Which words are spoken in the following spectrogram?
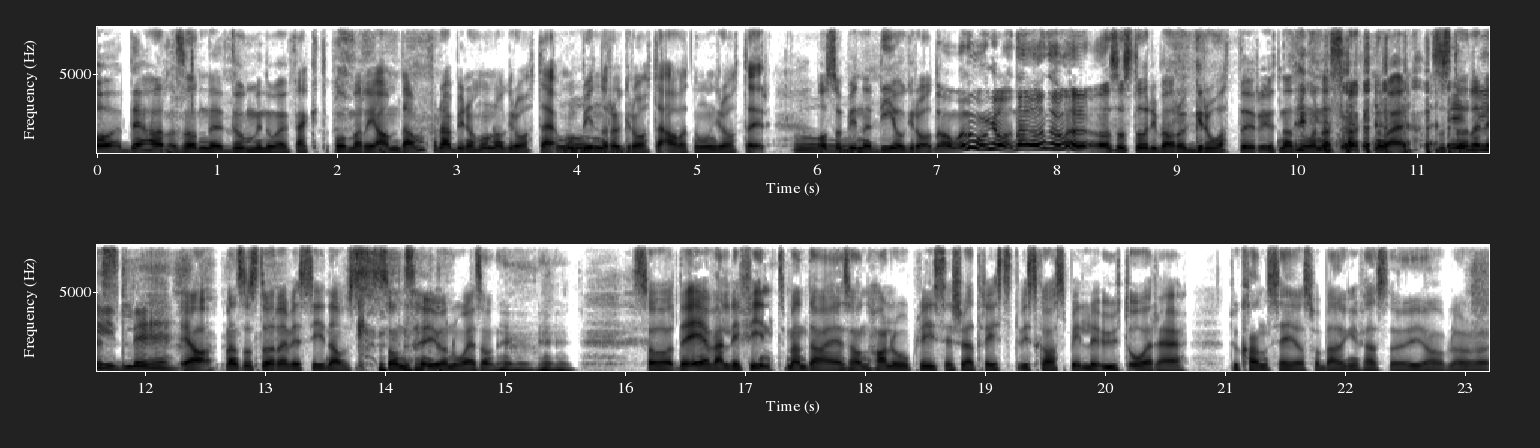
Og det har en sånn eh, dominoeffekt på Marie Amdam, for da begynner hun å gråte. Hun begynner å gråte av at noen gråter. Og så begynner de å gråte av at noen gråter. Og så står de bare og gråter uten at noen har sagt noe. Det er nydelig. Ja, men så står jeg ved siden av sånn som jeg gjør nå, er sånn Så det er veldig fint, men da er jeg sånn Hallo, please, ikke vær trist. Vi skal spille ut året. Du kan se oss på Bergenfest, og ja, bla, bla.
